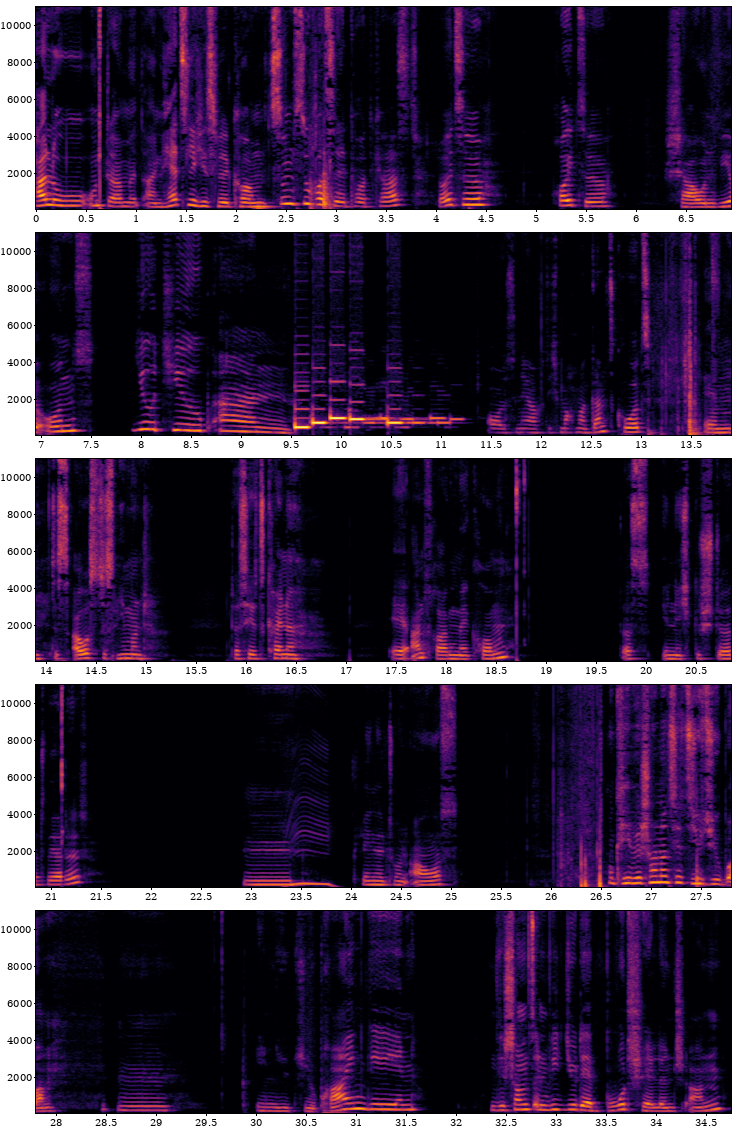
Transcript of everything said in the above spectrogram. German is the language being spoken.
Hallo und damit ein herzliches Willkommen zum Supercell Podcast. Leute, heute schauen wir uns YouTube an. Oh, das nervt. Ich mach mal ganz kurz ähm, das aus, dass niemand, dass jetzt keine äh, Anfragen mehr kommen, dass ihr nicht gestört werdet. Hm, Klingelton aus. Okay, wir schauen uns jetzt YouTube an. Hm, in YouTube reingehen. Und wir schauen uns ein Video der Boot-Challenge an.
